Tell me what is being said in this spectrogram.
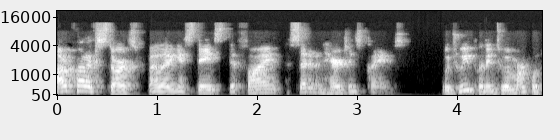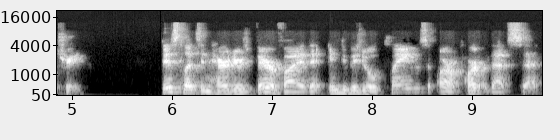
Our product starts by letting estates define a set of inheritance claims, which we put into a Merkle tree. This lets inheritors verify that individual claims are a part of that set.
